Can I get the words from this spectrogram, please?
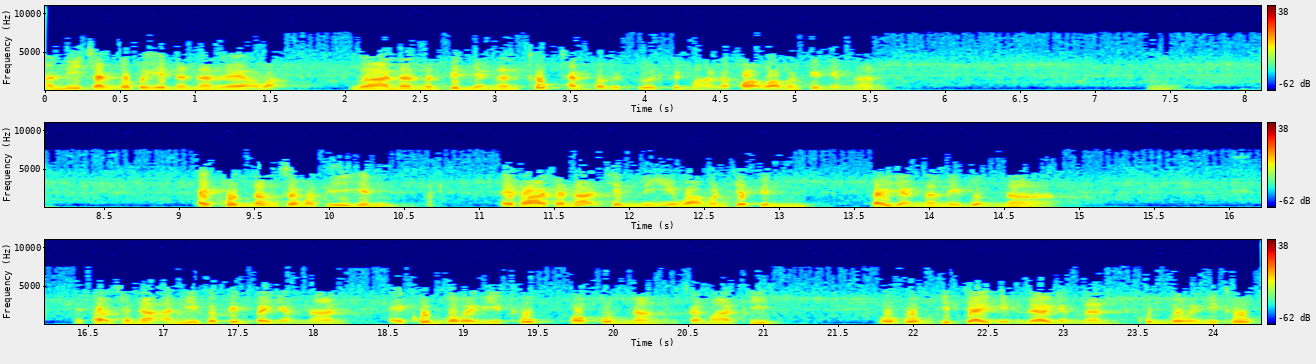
อันนี้ฉันก็ไปเห็นอันนั้นแล้วว่าเมื่ออันนั้นมันเป็นอย่างนั้น ทุกฉันก็ไม่เกิดขึ้นมา แล้วเพราะว่ามันเป็นอย่างนั้นไอ้คนนั่งสมาธิเห็น ไอ้ภาชนะ เช่นนี้ว่ามันจะเป็นไปอย่างนั้นในเบื้องหน้าภาชนะอันนี้ก็เป็นไปอย่างนั้น ไอ้คุณก็ไม่มีทุกข์เพราะคุณนั่งสมาธิอบรมจิตใจเห็นแล้วอย่างนั้น คุณก็ไม่มีทุกข์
